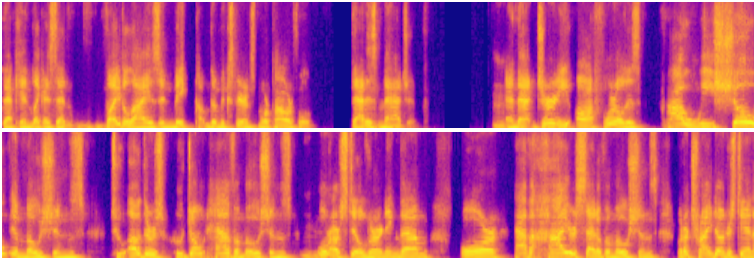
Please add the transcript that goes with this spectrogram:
that can, like I said, vitalize and make them experience more powerful. That is magic. Mhm. And that journey off world is how we show emotions to others who don't have emotions Mhm. or are still learning them or have a higher set of emotions but are trying to understand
